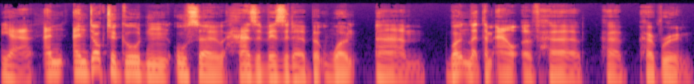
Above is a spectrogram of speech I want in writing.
Yeah, and and Dr. Gordon also has a visitor, but won't um won't let them out of her her her room.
